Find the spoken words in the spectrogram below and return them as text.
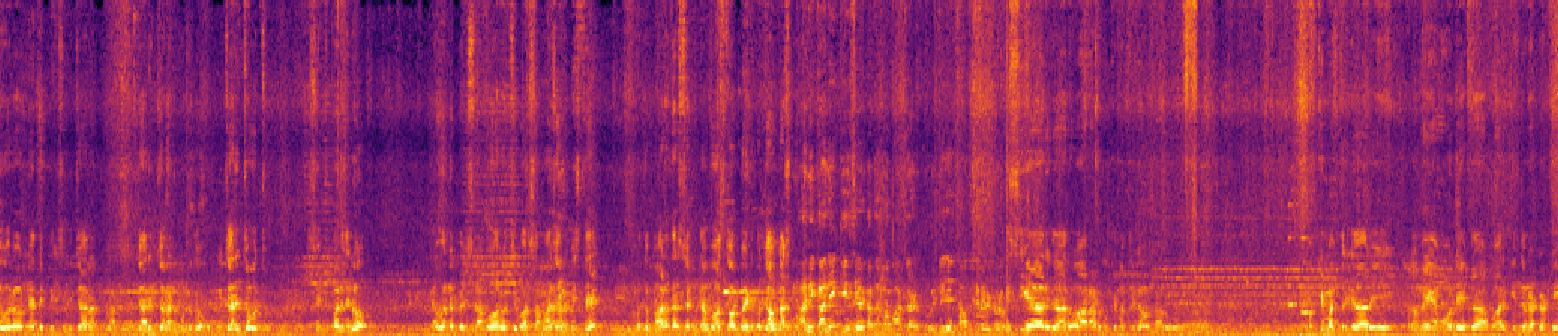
ఎవరెవరినైతే పిలిచి విచారణ విచారించాలనుకుంటుందో విచారించవచ్చు. సిట్ పరిధిలో ఎవరిని పిలిచినా వారు వచ్చి వారు సమాచారం ఇస్తే కొంత పారదర్శకంగా వాస్తవాలు వచ్చే అవకాశం కానీ కానీ కేసీఆర్ గతంలో మాట్లాడుతూ ఇంటెలిజెన్స్ ఆఫీసర్ కేసీఆర్ గారు ఆనాడు ముఖ్యమంత్రిగా ఉన్నారు. ముఖ్యమంత్రి గారి ప్రమేయమో లేక వారి కింద ఉన్నటువంటి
